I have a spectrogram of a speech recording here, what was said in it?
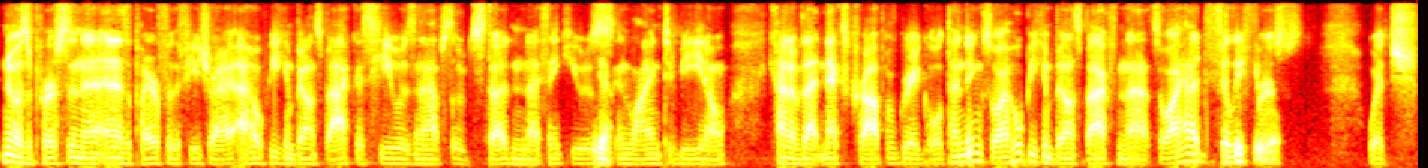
you know, as a person and as a player for the future, I, I hope he can bounce back because he was an absolute stud, and I think he was yeah. in line to be, you know, kind of that next crop of great goaltending. So I hope he can bounce back from that. So I had Philly I first, which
